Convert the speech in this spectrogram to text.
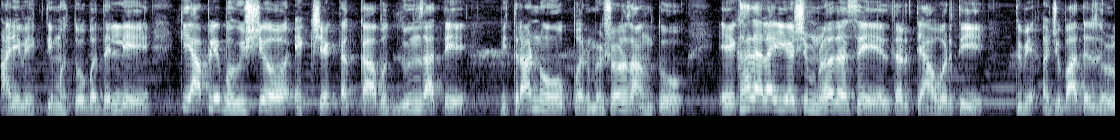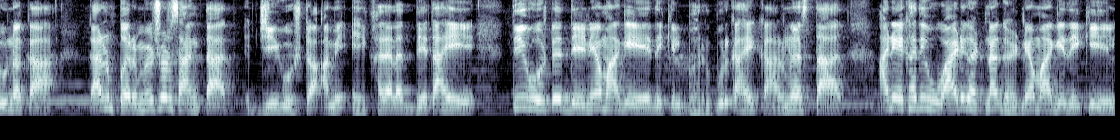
आणि व्यक्तिमत्व बदलले की आपले भविष्य एकशे एक टक्का बदलून जाते. मित्रांनो परमेश्वर सांगतो एखाद्याला यश मिळत असेल तर त्यावरती तुम्ही अजिबात जळू नका. कारण परमेश्वर सांगतात जी गोष्ट आम्ही एखाद्याला देत आहे ती गोष्ट देण्यामागे देखील भरपूर काही कारणं असतात. आणि एखादी वाईट घटना घडण्यामागे देखील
